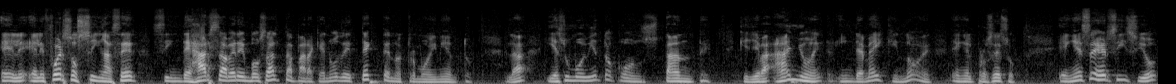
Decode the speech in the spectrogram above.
el, esfuerzo sin hacer, sin dejar saber en voz alta para que no detecte nuestro movimiento. Y es un movimiento constante que lleva años en in the making, ¿no? en, el proceso. En ese ejercicio,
